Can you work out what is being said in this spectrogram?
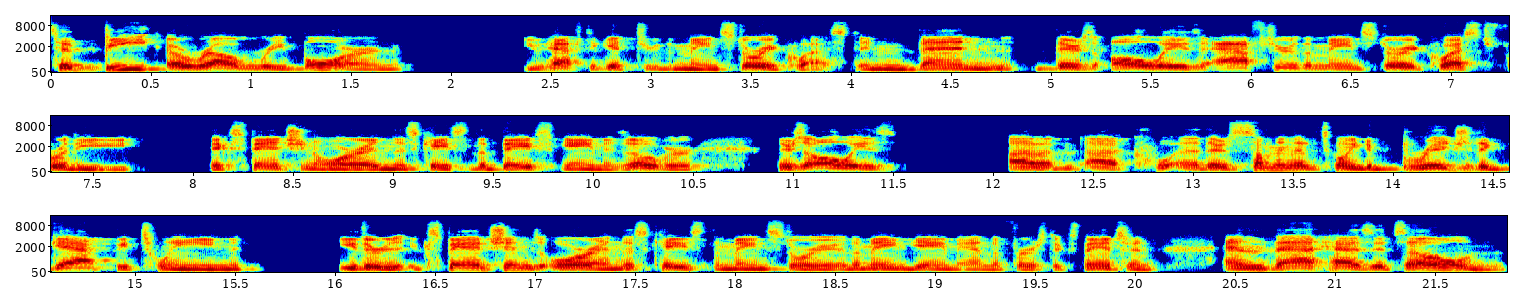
to beat a realm reborn, you have to get through the main story quest. And then there's always after the main story quest for the expansion or in this case the base game is over, there's always um, uh, qu- uh, there's something that's going to bridge the gap between either expansions or in this case the main story or the main game and the first expansion and that has its own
